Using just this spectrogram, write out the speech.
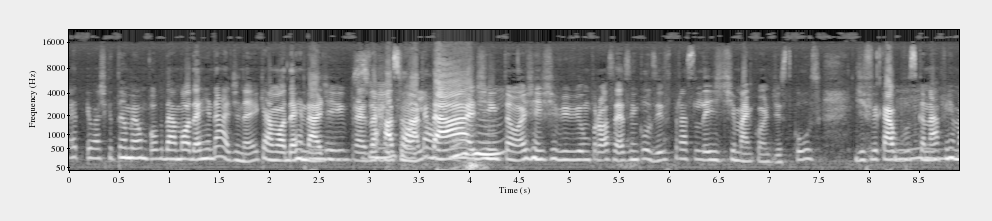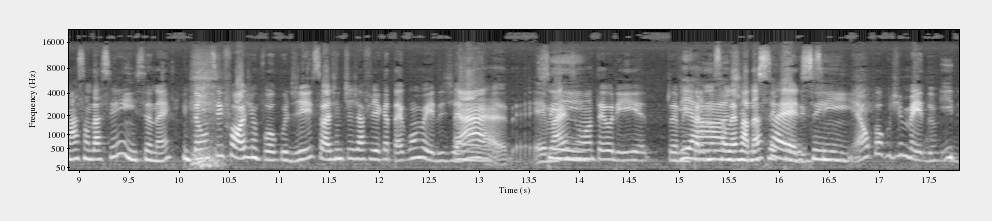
É, Eu acho que também é um pouco da modernidade, né? Que a modernidade Uhum. preza a Sim, racionalidade, então a gente vive um processo, inclusive, para se legitimar enquanto discurso, de ficar buscando a afirmação da ciência, né? Então, se foge um pouco disso, a gente já fica até com medo de, É. ah, é Sim. mais uma teoria também para não ser levada a sério. sim. Sim, é um pouco de medo. E digamos.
